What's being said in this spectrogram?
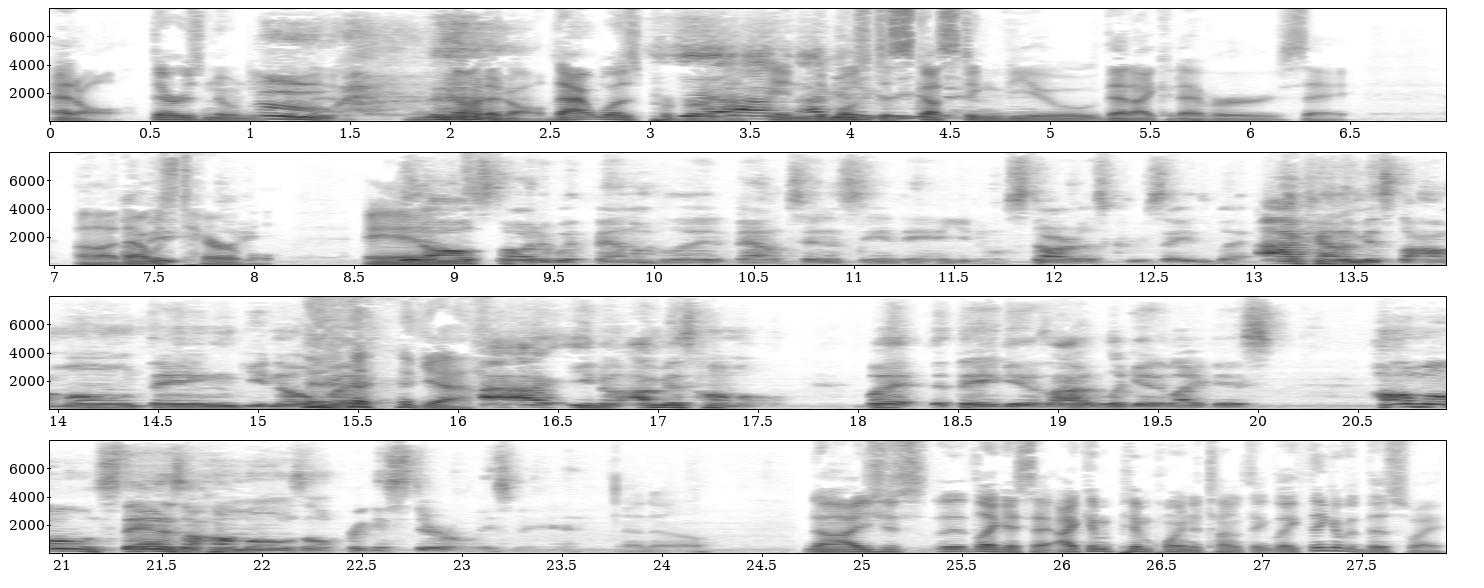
at all. There is no need. Not at all. That was perverted Yeah, I- in I the most disgusting that. view that I could ever say. Uh, that was mean, terrible. And it all started with Phantom Blood, Battle Tendency, and then you know Stardust Crusades. But I kind of miss the Hamon thing, you know. But yeah, I, I, you know, I miss Hamon. But the thing is, I look at it like this: Hamon stands are hormones on freaking steroids, man. I know. No, I just like I said, I can pinpoint a ton of things. Like think of it this way:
